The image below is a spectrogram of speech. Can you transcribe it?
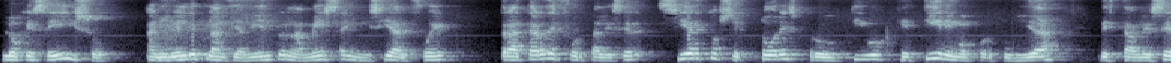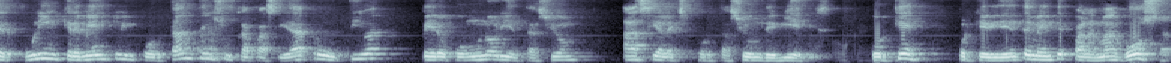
lo que se hizo a nivel de planteamiento en la mesa inicial fue tratar de fortalecer ciertos sectores productivos que tienen oportunidad de establecer un incremento importante en su capacidad productiva, pero con una orientación hacia la exportación de bienes. ¿Por qué? Porque evidentemente Panamá goza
